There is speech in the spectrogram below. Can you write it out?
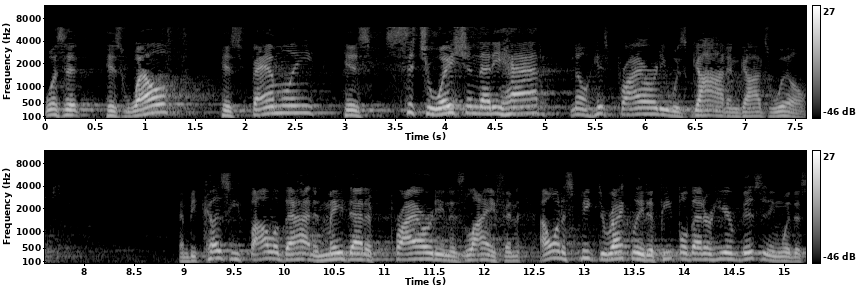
Was it his wealth, his family, his situation that he had? No, his priority was God and God's will. And because he followed that and made that a priority in his life, and I want to speak directly to people that are here visiting with us.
